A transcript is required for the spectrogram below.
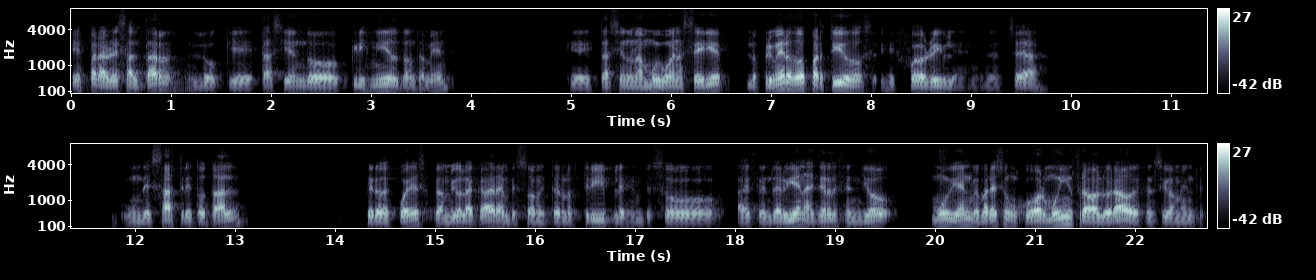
es para resaltar lo que está haciendo Chris Middleton también, que está haciendo una muy buena serie. Los primeros dos partidos eh, fue horrible, o sea, un desastre total, pero después cambió la cara, empezó a meter los triples, empezó a defender bien. Ayer defendió muy bien, me parece un jugador muy infravalorado defensivamente.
